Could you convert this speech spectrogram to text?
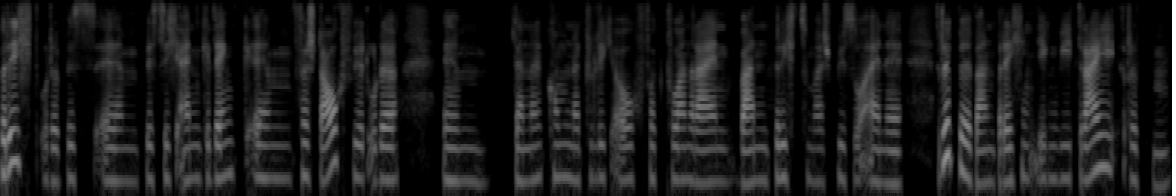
bricht oder bis, ähm, bis sich ein Gelenk ähm, verstaucht wird oder ähm, dann kommen natürlich auch Faktoren rein, wann bricht zum Beispiel so eine Rippe, wann brechen irgendwie drei Rippen.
